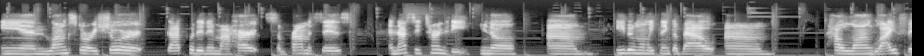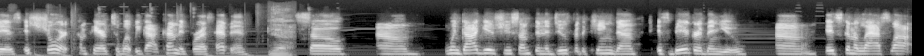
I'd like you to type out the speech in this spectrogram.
and long story short, God put it in my heart some promises, and that's eternity. You know, um, even when we think about um, how long life is, it's short compared to what we got coming for us, heaven. Yeah. So um, when God gives you something to do for the kingdom, it's bigger than you. Um, it's gonna last lot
